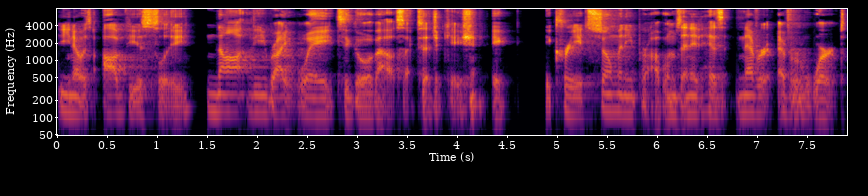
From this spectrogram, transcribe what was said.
you know is obviously not the right way to go about sex education it it creates so many problems and it has never ever worked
